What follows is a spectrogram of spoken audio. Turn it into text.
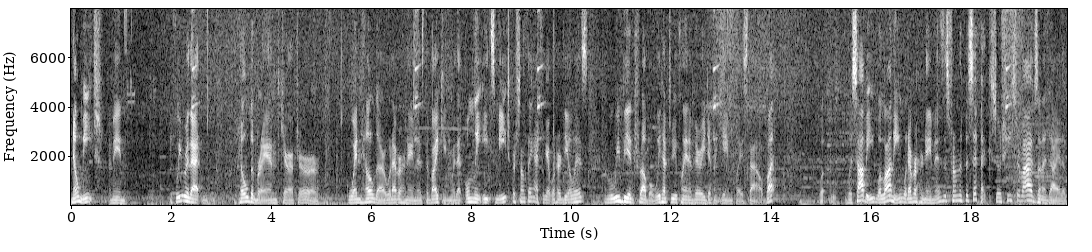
No meat. I mean, if we were that Hildebrand character, or Gwen Gwenhilda, or whatever her name is, the Viking, where that only eats meat or something, I forget what her deal is, I mean, we'd be in trouble. We'd have to be playing a very different gameplay style. But Wasabi, Walani, whatever her name is, is from the Pacific, so she survives on a diet of,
